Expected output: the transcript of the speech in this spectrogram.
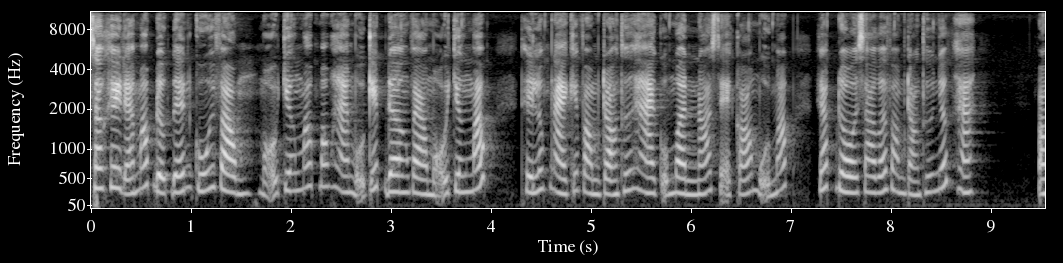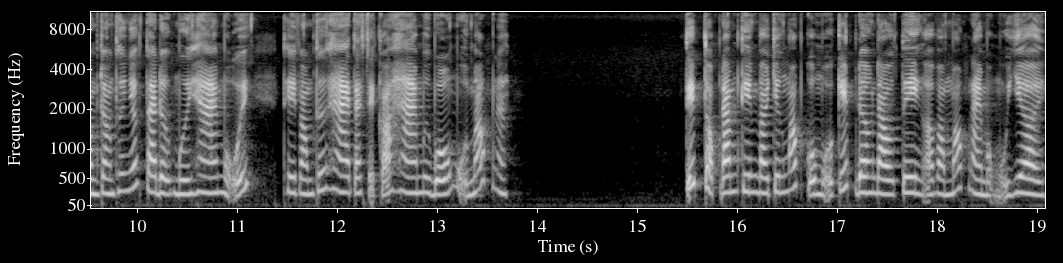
Sau khi đã móc được đến cuối vòng, mỗi chân móc móc hai mũi kép đơn vào mỗi chân móc, thì lúc này cái vòng tròn thứ hai của mình nó sẽ có mũi móc gấp đôi so với vòng tròn thứ nhất ha. Vòng tròn thứ nhất ta được 12 mũi, thì vòng thứ hai ta sẽ có 24 mũi móc nè. Tiếp tục đâm kim vào chân móc của mũi kép đơn đầu tiên ở vòng móc này một mũi dời.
